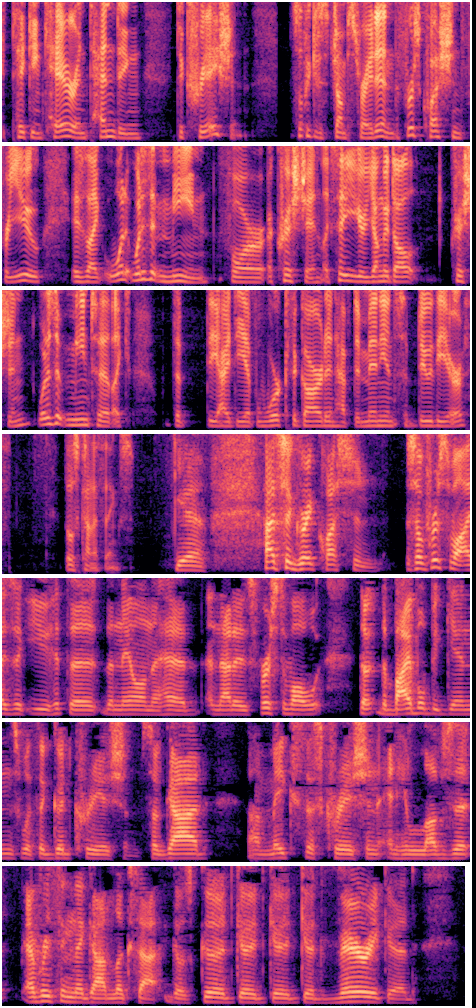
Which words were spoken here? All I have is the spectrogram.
taking care and tending to creation. So if we could just jump straight in, the first question for you is like, what what does it mean for a Christian? Like, say you're a young adult Christian, what does it mean to like the the idea of work the garden, have dominion, subdue the earth, those kind of things? Yeah, that's a great question. So first of all, Isaac, you hit the the nail on the head, and that is first of all, the the Bible begins with a good creation. So God. Uh, makes this creation and he loves it. Everything that God looks at goes good, good, good, good, very good.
